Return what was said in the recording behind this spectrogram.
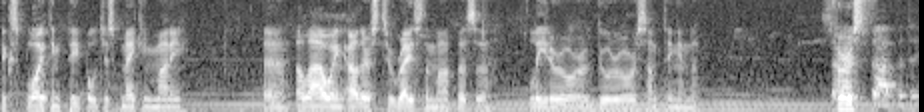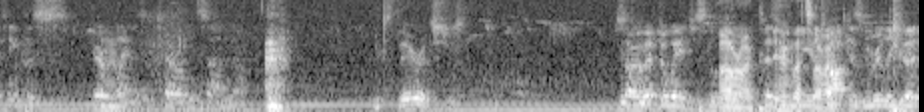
exploiting people, just making money, uh, allowing others to raise them up as a leader or a guru or something in the Sorry First- to stop, but I think this airplane is a terrible sound now. It's there, it's just. Sorry, we have to wait just a little All bit. right. Because Yeah, that's all right. your all right. talk is really good.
